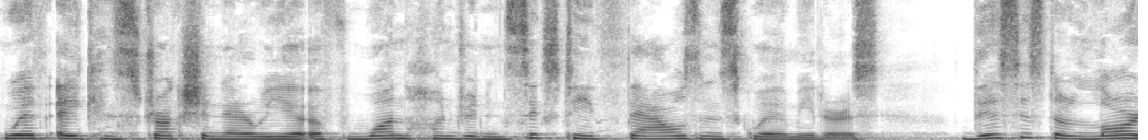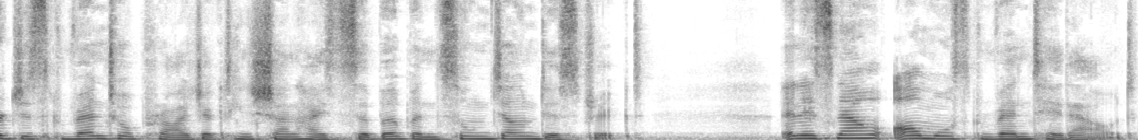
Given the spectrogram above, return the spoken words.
With a construction area of 160,000 square meters, this is the largest rental project in Shanghai's suburban Songjiang district. And it's now almost rented out.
